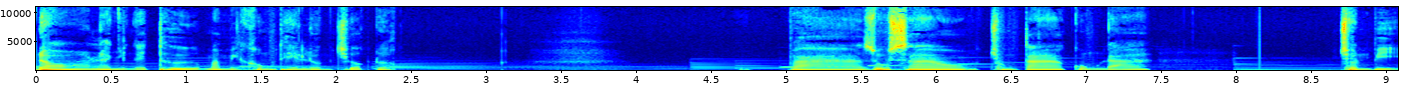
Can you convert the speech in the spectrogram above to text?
đó là những cái thứ mà mình không thể lường trước được. Và dù sao, chúng ta cũng đã chuẩn bị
